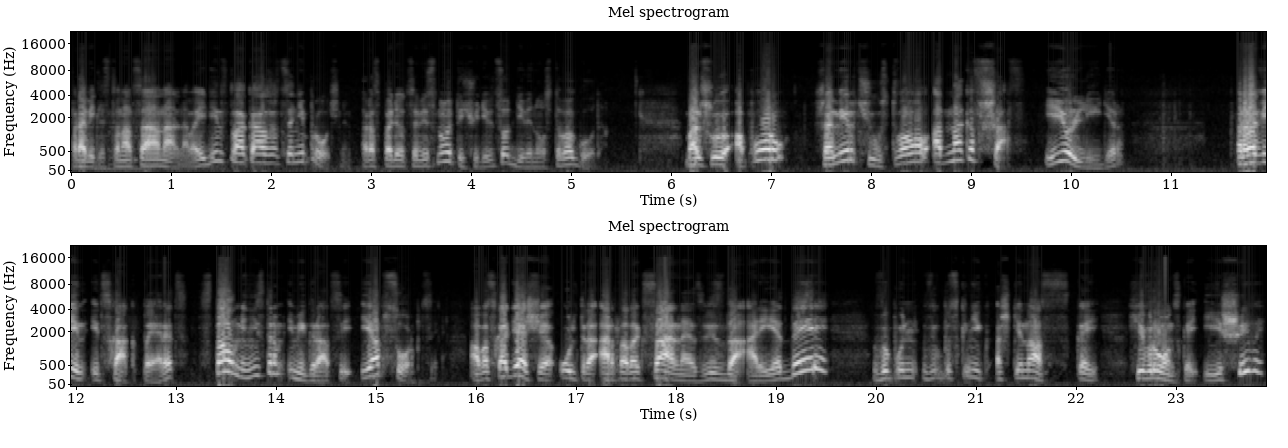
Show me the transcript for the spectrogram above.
Правительство национального единства окажется непрочным, распадется весной 1990 года. Большую опору Шамир чувствовал, однако, в ШАС. Ее лидер – Равин Ицхак Перец стал министром иммиграции и абсорбции, а восходящая ультраортодоксальная звезда Ария Дери, выпускник Ашкеназской, Хевронской и Ишивы,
